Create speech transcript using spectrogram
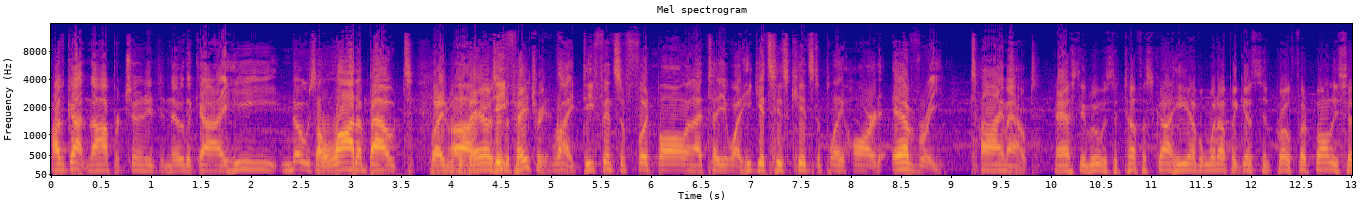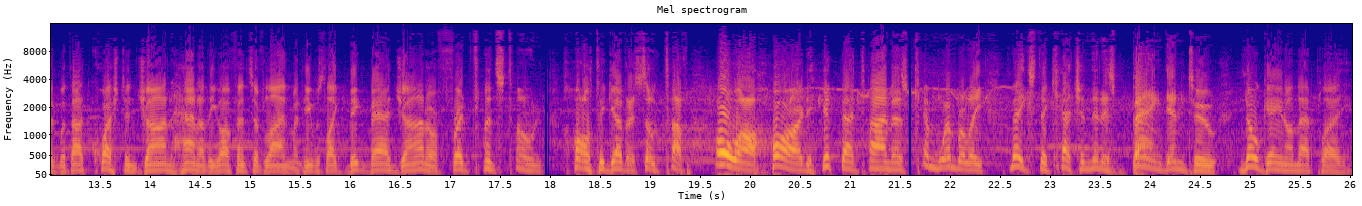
I've gotten the opportunity to know the guy. He knows a lot about Played with the uh, Bears and the Patriots. Right, defensive football, and I tell you what, he gets his kids to play hard every time out. Asked him who was the toughest guy he ever went up against in pro football. He said, without question, John Hannah, the offensive lineman. He was like Big Bad John or Fred Flintstone altogether. So tough. Oh, a hard hit that time as Kim Wimberly makes the catch and then is banged into. No gain on that play.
